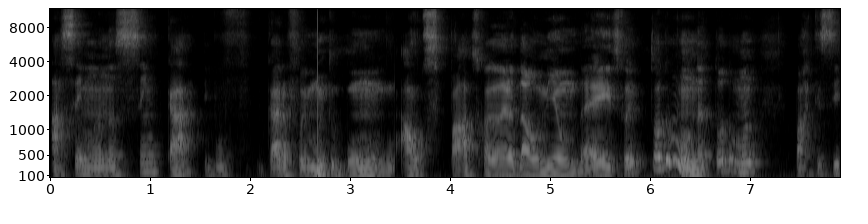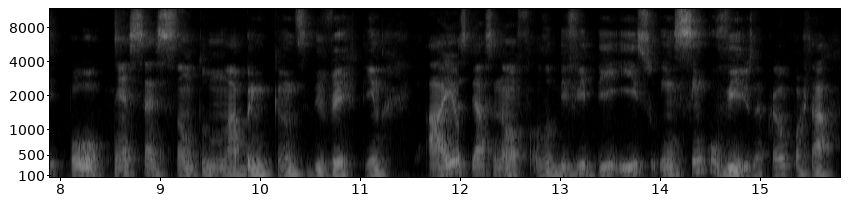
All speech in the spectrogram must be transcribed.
a semana 100k, tipo, cara, foi muito bom, altos papos com a galera da União 10, foi todo mundo, né? Todo mundo participou, sem exceção, todo mundo lá brincando, se divertindo. Aí eu decidi assim, não, vou dividir isso em cinco vídeos, né, para eu postar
